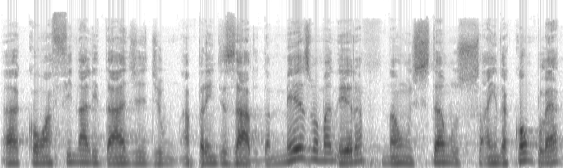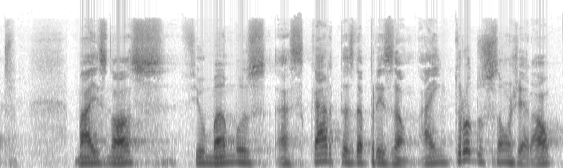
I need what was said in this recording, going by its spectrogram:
ah, com a finalidade de um aprendizado. Da mesma maneira, não estamos ainda completo, mas nós filmamos as cartas da prisão. A introdução geral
